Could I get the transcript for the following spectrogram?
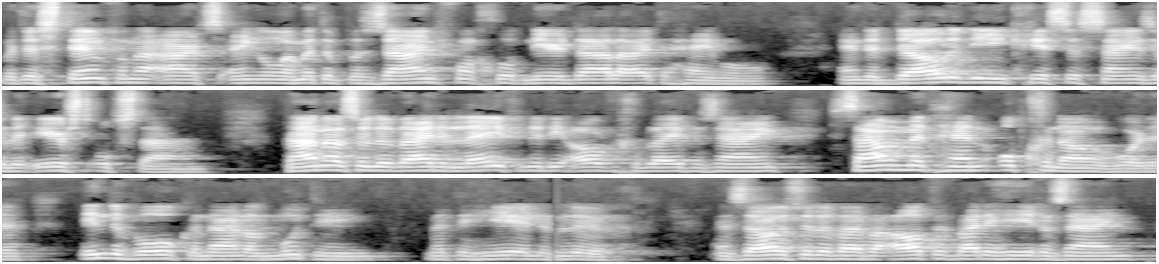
met de stem van de aartsengel en met een bezuin van God neerdalen uit de hemel. En de doden die in Christus zijn, zullen eerst opstaan. Daarna zullen wij, de levenden die overgebleven zijn, samen met hen opgenomen worden in de wolken naar een ontmoeting met de Heer in de lucht. En zo zullen wij altijd bij de Heer zijn.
